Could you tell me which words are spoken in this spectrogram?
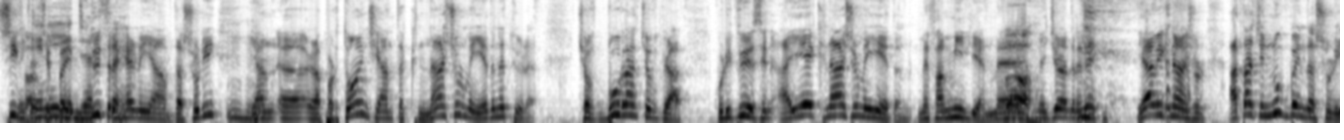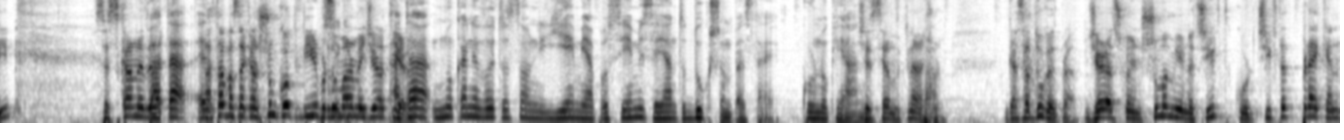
Çiftet që bëjnë 2-3 herë në javë dashuri mm -hmm. janë uh, raportojnë që janë të kënaqur me jetën e tyre. Qoftë burrat, qoftë gratë. Kur i pyesin, a je e kënaqur me jetën, me familjen, me po. me gjërat rreth? Jam i kënaqur. Ata që nuk bëjnë dashuri, Se s'kan edhe ata, e, ata pastaj kanë shumë kohë të lirë për t'u marrë me gjëra të tjera. Ata nuk kanë nevojë të thonë jemi apo s'jemi se janë të dukshëm pastaj. kur nuk janë. Që s'janë të kënaqur. Nga sa duket pra, gjërat shkojnë shumë më mirë në çift kur çiftet preken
